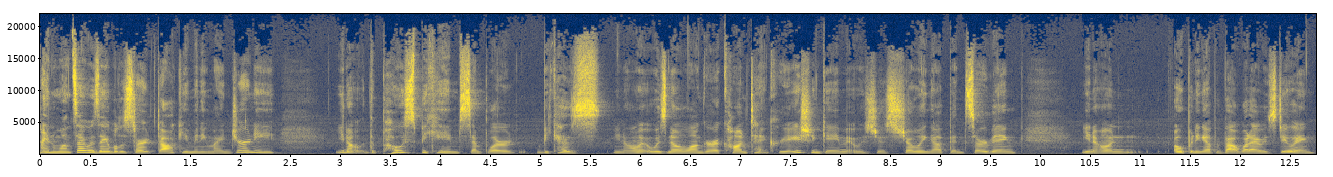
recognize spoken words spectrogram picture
And once I was able to start documenting my journey, you know, the post became simpler because, you know, it was no longer a content creation game. It was just showing up and serving, you know, and opening up about what I was doing.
